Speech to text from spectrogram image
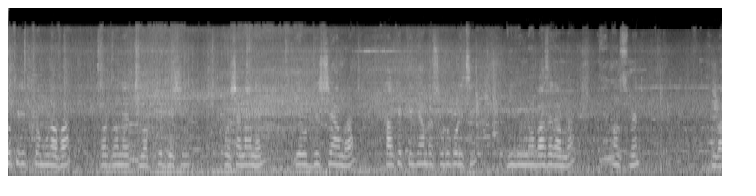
অতিরিক্ত মুনাফা অর্জনের লক্ষ্যে বেশি পয়সা না নেন। এই উদ্দেশ্যে আমরা কালকে থেকে আমরা শুরু করেছি বিভিন্ন বাজারে আমরা অ্যানাউন্সমেন্ট আমরা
